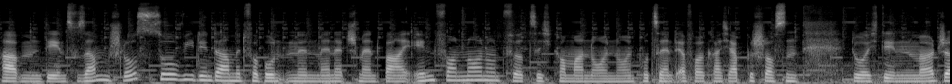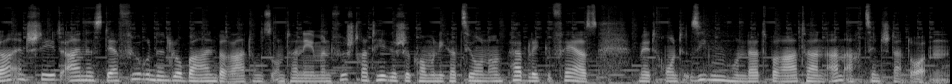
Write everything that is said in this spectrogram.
haben den Zusammenschluss sowie den damit verbundenen Management Buy-in von 49,99 Prozent erfolgreich abgeschlossen. Durch den Merger entsteht eines der führenden globalen Beratungsunternehmen für strategische Kommunikation und Public Affairs mit rund 700 Beratern an 18 Standorten.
